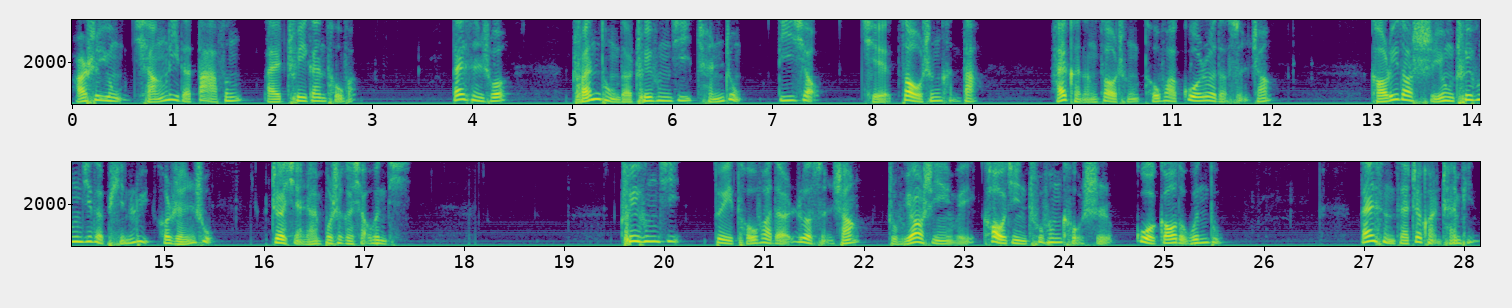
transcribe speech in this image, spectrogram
而是用强力的大风来吹干头发。戴森说，传统的吹风机沉重、低效且噪声很大，还可能造成头发过热的损伤。考虑到使用吹风机的频率和人数，这显然不是个小问题。吹风机对头发的热损伤，主要是因为靠近出风口时过高的温度。戴森在这款产品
